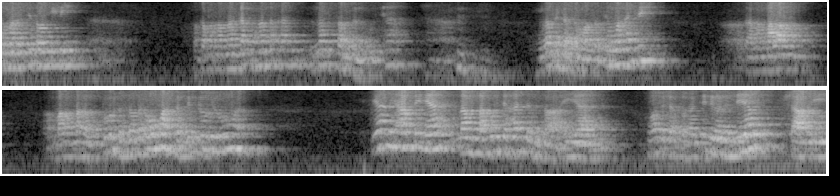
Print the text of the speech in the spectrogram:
zaman haji tahun ini. Maka para malaikat mengatakan lasal dan hujan. Enggak tidak termasuk jemaah haji. Karena malam malam tanggal 10 sudah sampai rumah dan tidur di rumah. Ya ini artinya dalam tahun jahat dan syariah. Mau tidak berhaji dengan dia syari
